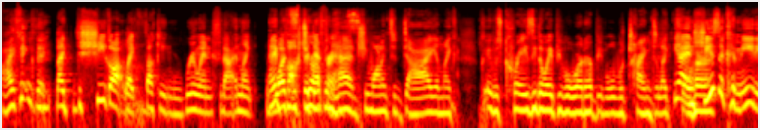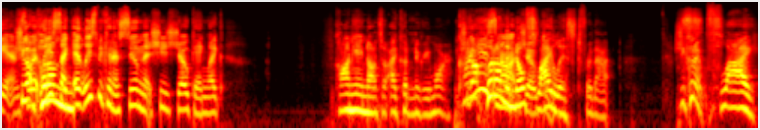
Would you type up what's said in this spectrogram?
I think that like she got like fucking ruined for that, and like and it what's fucked the her up in difference? the head. She wanted to die, and like it was crazy the way people word her. People were trying to like, yeah, and her. she's a comedian. She so got at put least on like at least we can assume that she's joking. Like Kanye. Not so. I couldn't agree more. she got put on the not no-fly list for that. She couldn't fly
